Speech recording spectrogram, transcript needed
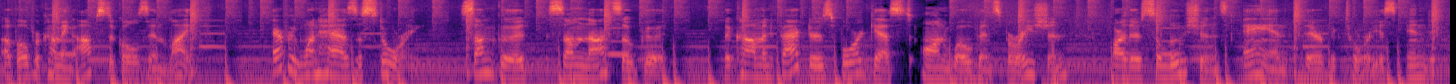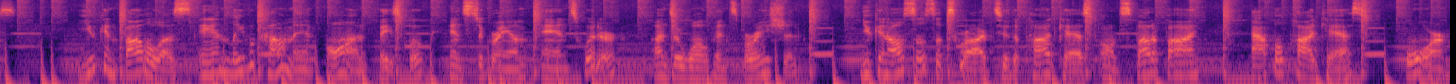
of overcoming obstacles in life. Everyone has a story, some good, some not so good. The common factors for guests on Wove Inspiration are their solutions and their victorious endings. You can follow us and leave a comment on Facebook, Instagram, and Twitter under Wove Inspiration. You can also subscribe to the podcast on Spotify, Apple Podcasts, or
